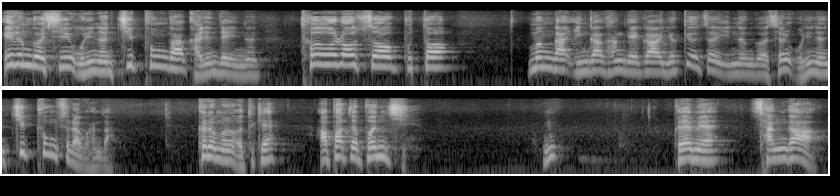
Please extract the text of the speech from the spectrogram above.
이런 것이 우리는 지풍과 관련되어 있는 터로서부터 뭔가 인과관계가 엮여져 있는 것을 우리는 지풍수라고 한다. 그러면 어떻게? 아파트 번지, 그 다음에 상가,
